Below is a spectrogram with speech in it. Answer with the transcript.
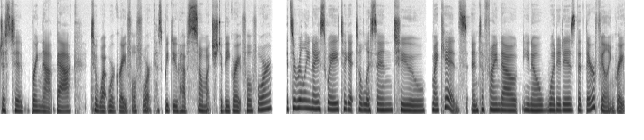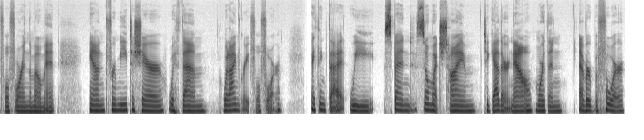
just to bring that back to what we're grateful for because we do have so much to be grateful for. It's a really nice way to get to listen to my kids and to find out, you know, what it is that they're feeling grateful for in the moment. And for me to share with them what I'm grateful for. I think that we spend so much time together now more than ever before.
